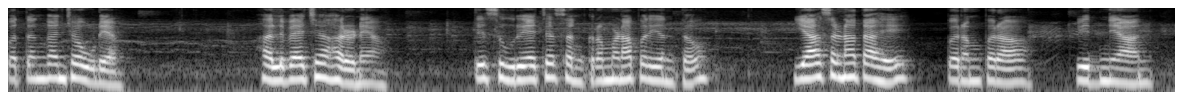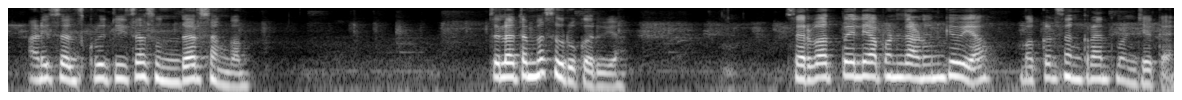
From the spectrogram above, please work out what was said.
पतंगांच्या उड्या हलव्याच्या हरण्या ते सूर्याच्या संक्रमणापर्यंत या सणात आहे परंपरा विज्ञान आणि संस्कृतीचा सुंदर संगम. चला तर मग सुरू करूया. सर्वात पहिले आपण जाणून घेऊया मकर संक्रांत म्हणजे काय.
